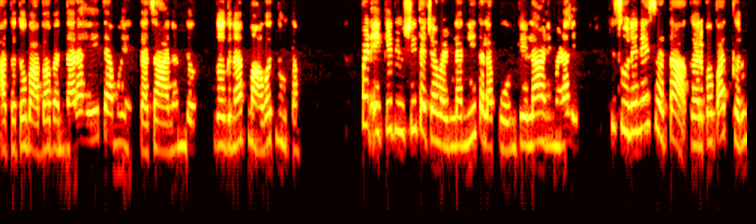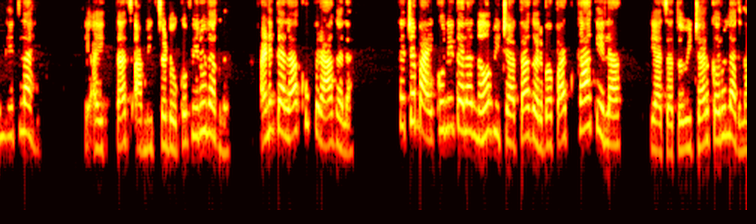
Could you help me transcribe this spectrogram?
आता तो बाबा बनणार आहे त्यामुळे त्याचा आनंद गगनात मावत नव्हता. पण एके दिवशी त्याच्या वडिलांनी त्याला फोन केला आणि म्हणाले की सुनेने स्वतः गर्भपात करून घेतला आहे. हे ऐकताच अमितचं डोकं फिरू लागलं आणि त्याला खूप राग आला. त्याच्या बायकोने त्याला न विचारता गर्भपात का केला याचा तो विचार करू लागला.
